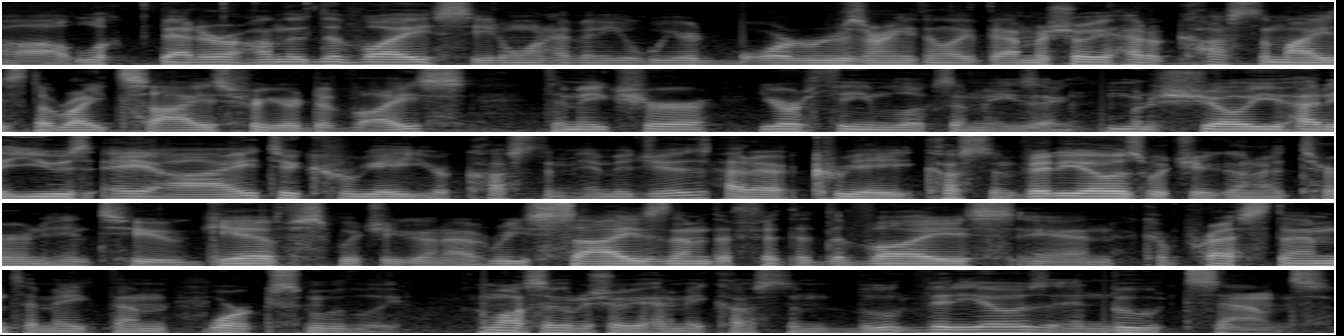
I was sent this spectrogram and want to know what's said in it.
uh, look better on the device. You don't want to have any weird borders or anything like that. I'm going to show you how to customize the right size for your device to make sure your theme looks amazing. I'm going to show you how to use AI to create your custom images, how to create custom videos, which you're going to turn into GIFs, which you're going to resize them to fit the device and compress them to make them work smoothly. I'm also going to show you how to make custom boot videos and boot sounds.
